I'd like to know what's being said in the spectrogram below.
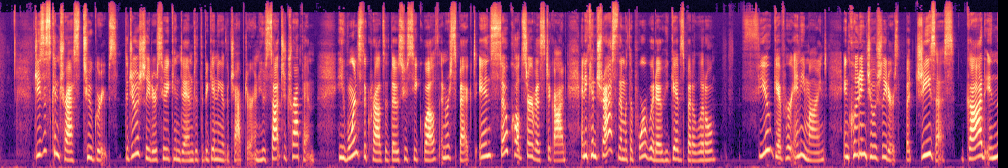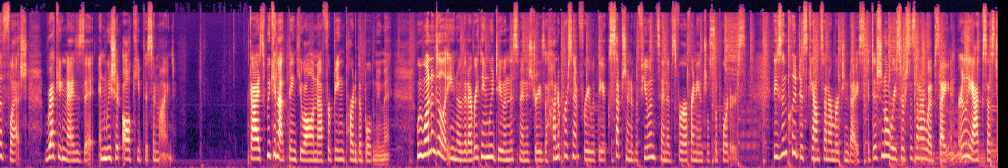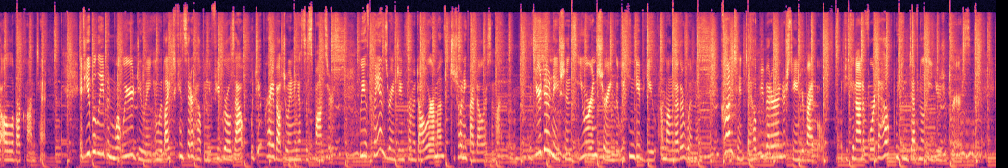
Jesus contrasts two groups the Jewish leaders who he condemned at the beginning of the chapter and who sought to trap him. He warns the crowds of those who seek wealth and respect in so called service to God, and he contrasts them with a poor widow who gives but a little. Few give her any mind, including Jewish leaders, but Jesus, God in the flesh, recognizes it, and we should all keep this in mind. Guys, we cannot thank you all enough for being part of the Bold Movement. We wanted to let you know that everything we do in this ministry is 100% free with the exception of a few incentives for our financial supporters. These include discounts on our merchandise, additional resources on our website, and early access to all of our content. If you believe in what we are doing and would like to consider helping a few girls out, would you pray about joining us as sponsors? We have plans ranging from $1 a month to $25 a month. With your donations, you are ensuring that we can give you, among other women, content to help you better understand your Bible. If you cannot afford to help, we can definitely use your prayers.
